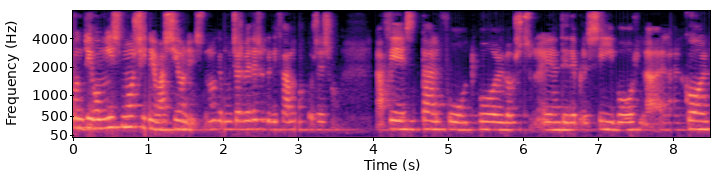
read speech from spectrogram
contigo mismo sin evasiones, ¿no? Que muchas veces utilizamos, pues eso, la fiesta, el fútbol, los eh, antidepresivos, la- el alcohol,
